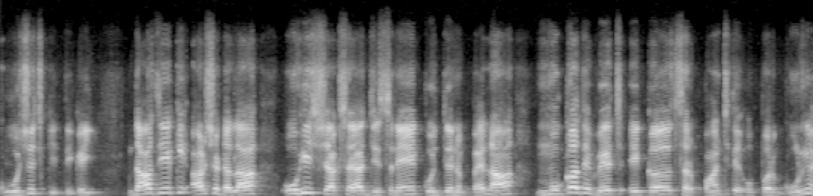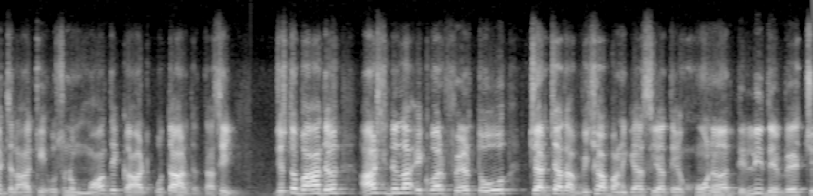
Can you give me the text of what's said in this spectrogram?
ਕੋਸ਼ਿਸ਼ ਕੀਤੀ ਗਈ। ਦੱਸ ਦਈਏ ਕਿ ਅਰਸ਼ ਡੱਲਾ ਉਹੀ ਸ਼ਖਸ ਹੈ ਜਿਸ ਨੇ ਕੁਝ ਦਿਨ ਪਹਿਲਾਂ ਮੋਗਾ ਦੇ ਵਿੱਚ ਇੱਕ ਸਰਪੰਚ ਦੇ ਉੱਪਰ ਗੋਲੀਆਂ ਚਲਾ ਕੇ ਉਸ ਨੂੰ ਮੌਤ ਦੇ ਘਾਟ ਉਤਾਰ ਦਿੱਤਾ ਸੀ। ਜਿਸ ਤੋਂ ਬਾਅਦ ਅਰਸ਼ ਡੱਲਾ ਇੱਕ ਵਾਰ ਫਿਰ ਤੋਂ ਚਰਚਾ ਦਾ ਵਿਸ਼ਾ ਬਣ ਗਿਆ ਸੀ ਅਤੇ ਹੁਣ ਦਿੱਲੀ ਦੇ ਵਿੱਚ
